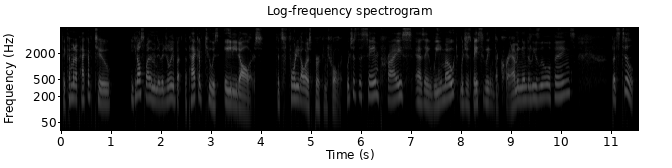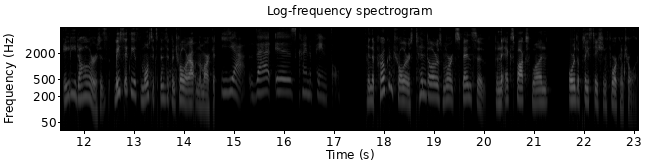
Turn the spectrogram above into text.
They come in a pack of two. You can also buy them individually, but the pack of two is $80. That's $40 per controller, which is the same price as a Wiimote, which is basically what they're cramming into these little things. But still, $80. It's basically it's the most expensive controller out in the market. Yeah, that is kind of painful. And the Pro controller is $10 more expensive than the Xbox One or the PlayStation 4 controller.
